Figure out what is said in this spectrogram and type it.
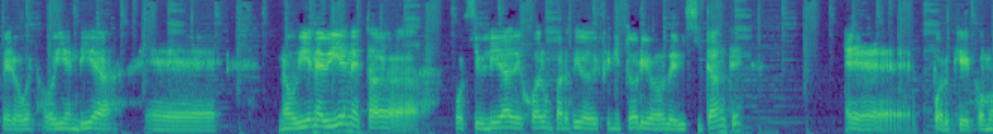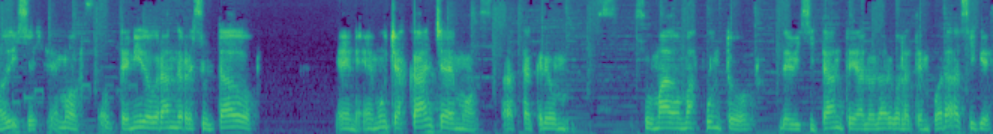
pero bueno, hoy en día nos viene bien esta posibilidad de jugar un partido definitorio de visitante, porque como dices, hemos obtenido grandes resultados en, muchas canchas, hemos hasta creo sumado más puntos de visitante a lo largo de la temporada, así que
